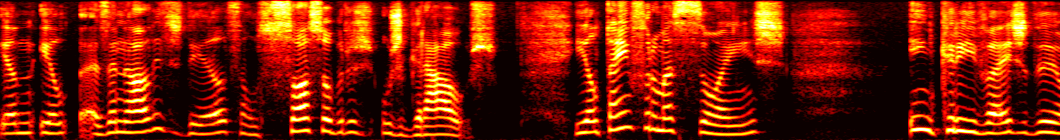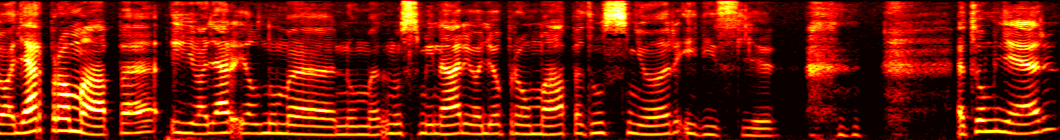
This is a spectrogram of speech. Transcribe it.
ele- ele- as análises dele são só sobre os, os graus. E ele tem informações incríveis de olhar para o mapa e olhar ele numa, numa num seminário olhou para o mapa de um senhor e disse-lhe a tua mulher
